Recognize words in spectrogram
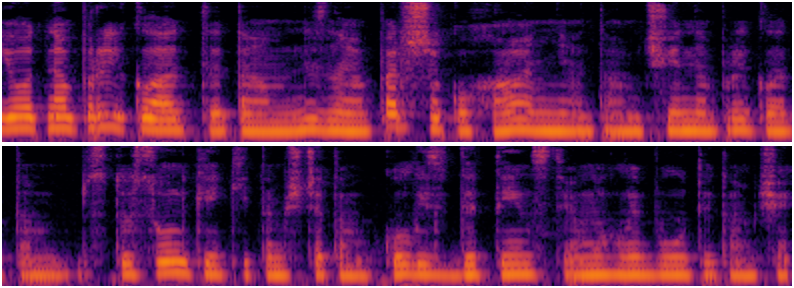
І от, наприклад, там, не знаю, перше кохання, там, чи, наприклад, там, стосунки, які там ще там колись в дитинстві могли бути, там, чи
